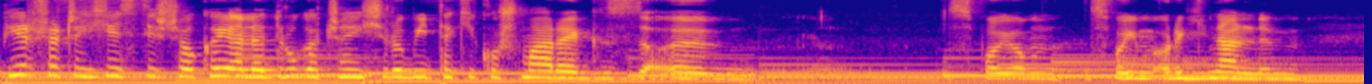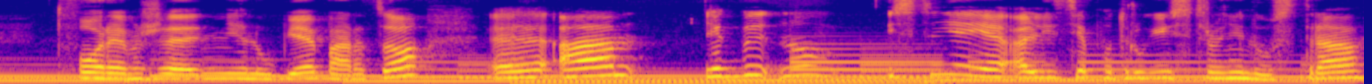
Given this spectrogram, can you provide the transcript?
pierwsza część jest jeszcze ok, ale druga część robi taki koszmarek z e, swoją, swoim oryginalnym tworem, że nie lubię bardzo. E, A jakby, no, istnieje Alicja po drugiej stronie lustra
